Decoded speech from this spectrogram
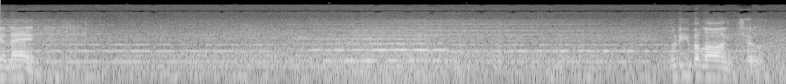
Your name? Who do you belong to?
